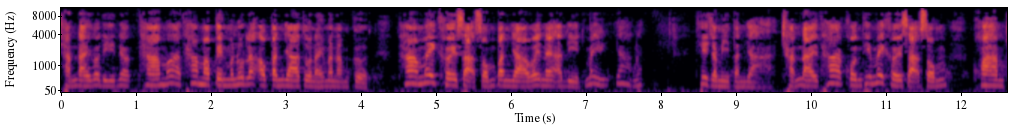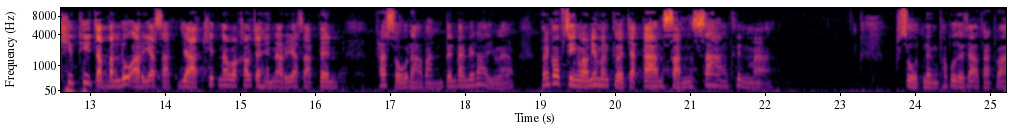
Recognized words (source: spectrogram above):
ชั้นใดก็ดีเนี่ยถามว่าถ้ามาเป็นมนุษย์แล้วเอาปัญญาตัวไหนมานำเกิด ถ้าไม่เคยสะสมปัญญาไว้ในอดีตไม่ยากนะที่จะมีปัญญาชั้นใดถ้าคนที่ไม่เคยสะสมความคิดที่จะบรรลุอริยสัจอยากคิดนะว่าเขาจะเห็นอริยสัจเป็น พระโสดาบันเป็นไปไม่ได้อยู่แล้วมันก็สิ่งเหล่านี้มันเกิดจากการสรรสร้างขึ้นมา สูตรหนึ่งพระพุทธเจ้าตรัสว่า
